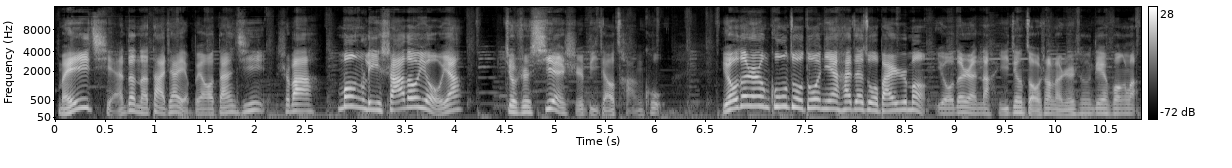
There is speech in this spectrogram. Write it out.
没钱的呢，大家也不要担心，是吧？梦里啥都有呀，就是现实比较残酷。有的人工作多年还在做白日梦，有的人呢已经走上了人生巅峰了。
